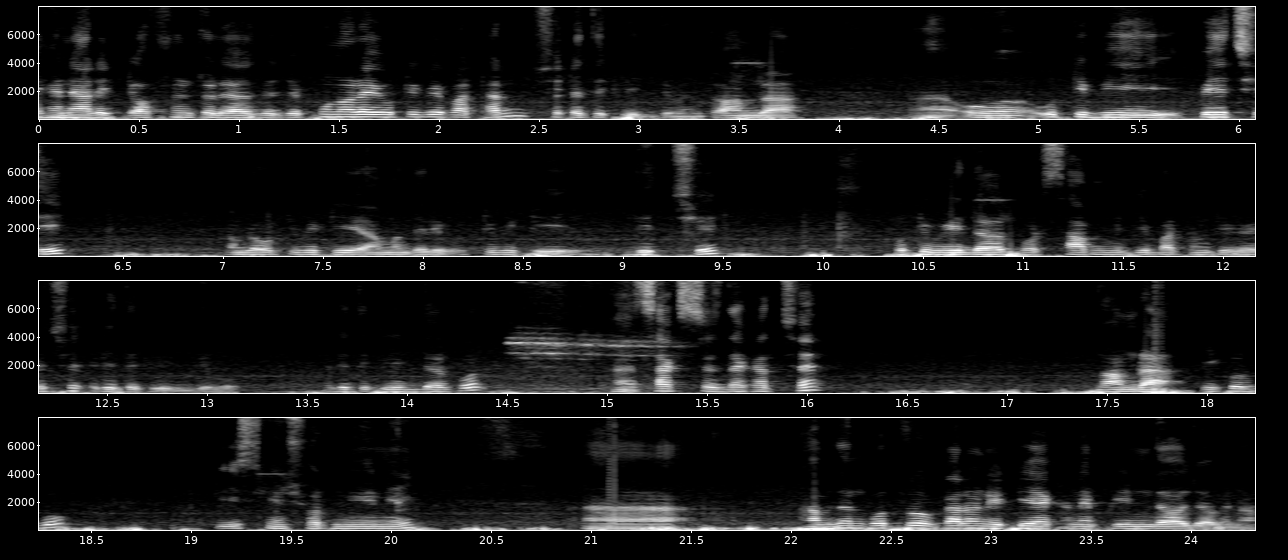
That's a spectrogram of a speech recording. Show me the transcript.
এখানে আরেকটি অপশন চলে আসবে যে পুনরায় ওটিপি পাঠান, সেটাতে ক্লিক দেবেন। তো আমরা ওটিপি পেয়েছি। আমরা ওটিপিটি আমাদের ওটিপিটি দিচ্ছি। ওটিপিটি দেওয়ার পর সাবমিট যে বাটনটি রয়েছে, এটিতে ক্লিক দেব। এটিতে ক্লিক দেওয়ার পর হ্যাঁ সাকসেস দেখাচ্ছে। আমরা কী করব? স্ক্রিনশট নিয়ে নিই। আবেদনপত্র, কারণ এটি এখানে প্রিন্ট দেওয়া যাবে না।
